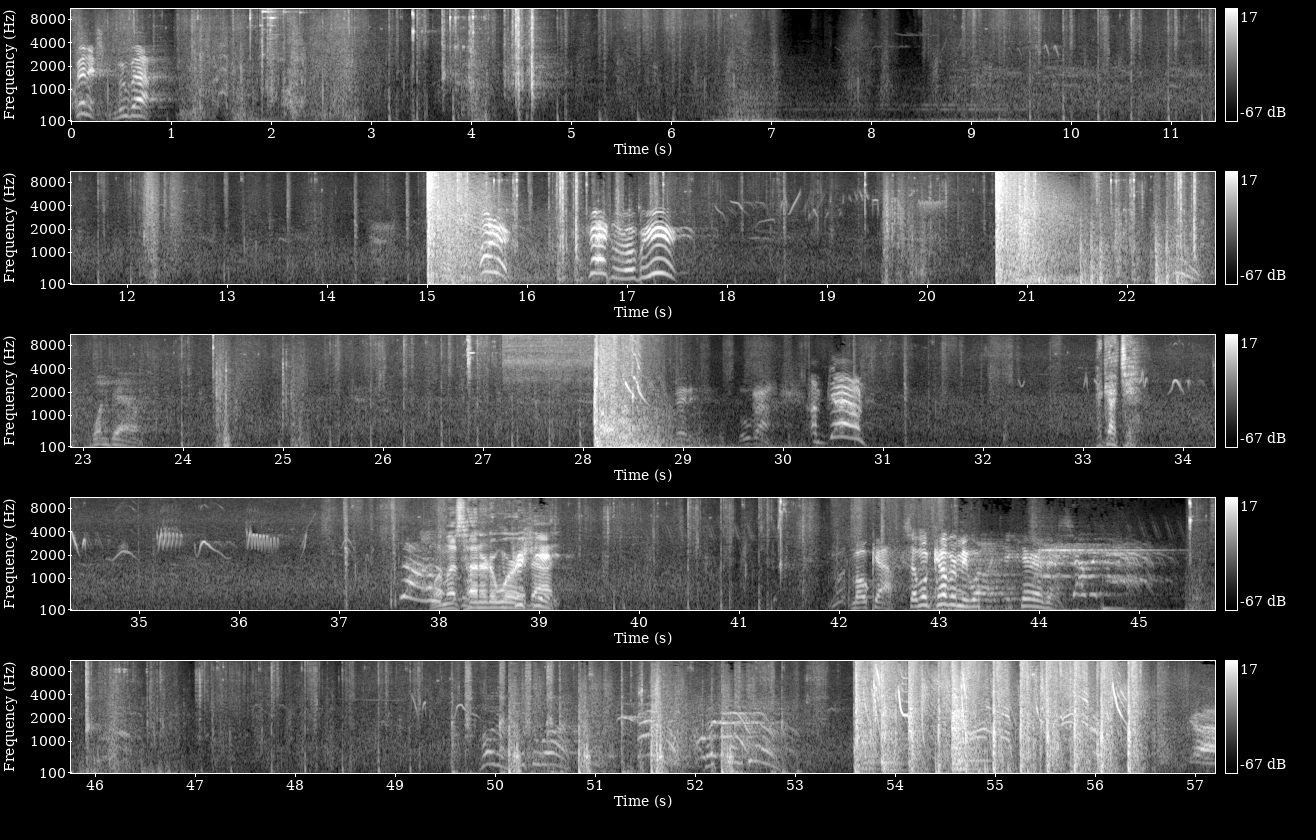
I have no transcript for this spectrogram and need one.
Finished. Move out. Gotcha. One less hunter to worry Appreciate about. It. Smoke out. Someone cover me while I take care of this.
